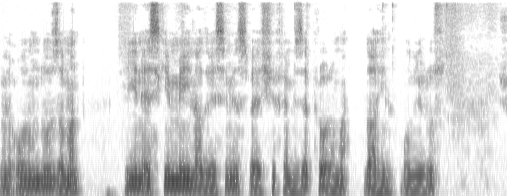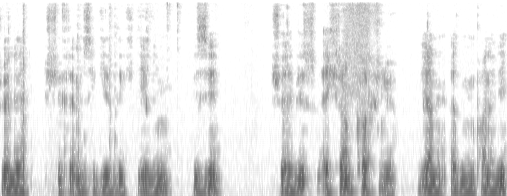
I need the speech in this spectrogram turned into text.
e, olunduğu zaman yine eski mail adresimiz ve şifremize programa dahil oluyoruz. Şöyle şifremizi girdik diyelim. Bizi şöyle bir ekran karşılıyor. Yani admin paneli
